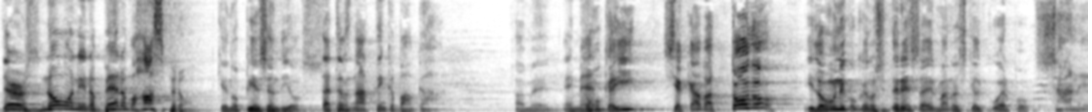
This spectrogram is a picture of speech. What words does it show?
There is no one in a bed of a hospital que no piense en Dios. that does not think about God. Amén. Amen. Como que ahí se acaba todo y lo único que nos interesa, hermano, es que el cuerpo sane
